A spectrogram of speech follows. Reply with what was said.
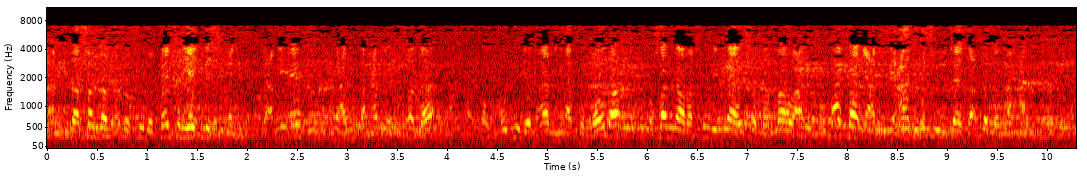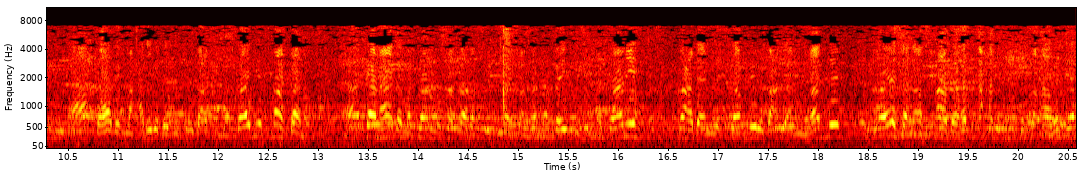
يعني إذا صلى الرسول الفجر يجلس في مجلس. يعني إيه؟ يعني محل صلى موجود الآن هناك في الروضة. وصلى رسول الله صلى الله عليه وسلم. ما كان يعني في عهد رسول الله صلى الله عليه وسلم. فهذه المحاريب التي توضع في المساجد ما كانت كان هذا مكان مصلى رسول الله صلى الله عليه وسلم. فيجلس في مكانه. بعد أن يستغفر وبعد أن يهلل ويسأل أصحابه هل أحد منكم رأى رؤيا؟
